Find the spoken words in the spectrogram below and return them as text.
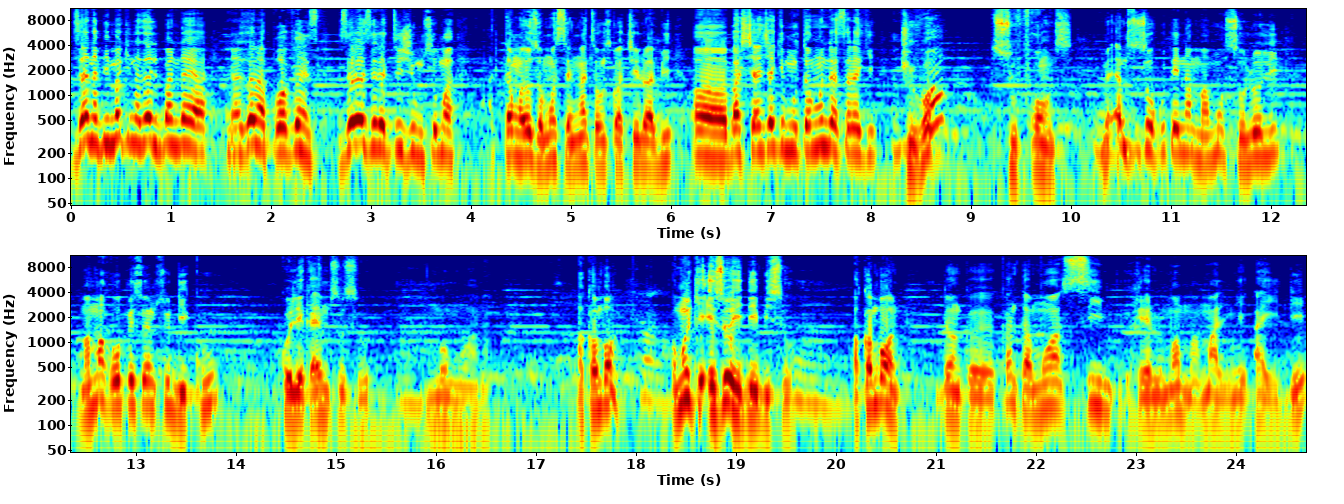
zela nabimaki naza libanda ya naza na province zela zela ti jour mosusu mwa ntango ayozwa mwa 50 yango sikoyo atyelo abi oh, bachangeaki moto yango nde asalaki mhm. tu vois souffrance mhm. mais ye mosusu okutani na mama osololi mama akopesa ye mosusu diku koleka ye mosusu mhm. mbongo wana acomprendre omoni ke ezo aide biso acomprendre donc euh, quant à moi si réellement mama alingi aide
